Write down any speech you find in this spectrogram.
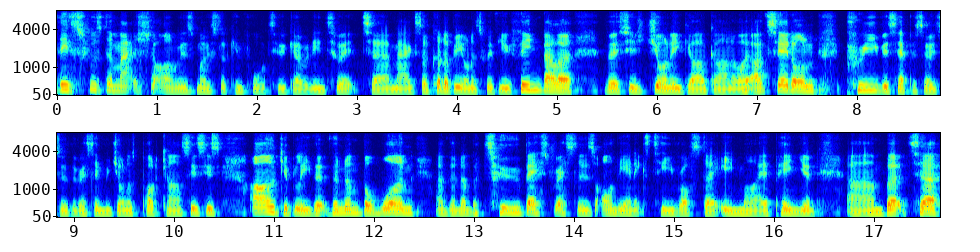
this was the match that I was most looking forward to going into it, uh, Mags. I've got to be honest with you. Finn Balor versus Johnny Gargano. I, have said on previous episodes of the Wrestling with Johners podcast, this is arguably the, the number one and the number two best wrestlers on the NXT roster, in my opinion. Um, but uh,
